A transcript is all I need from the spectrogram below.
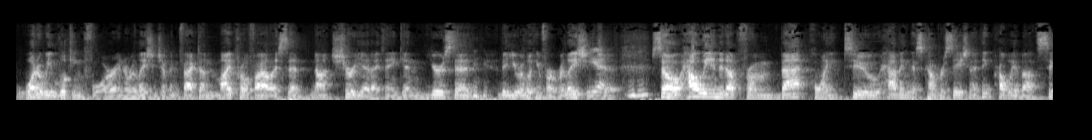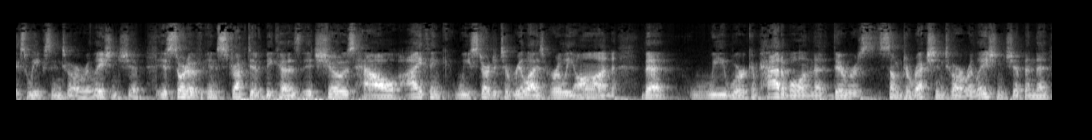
what are we looking for in a relationship? In fact, on my profile, I said not sure yet, I think, and yours said that you were looking for a relationship. Yeah. Mm-hmm. So, how we ended up from that point to having this conversation, I think probably about six weeks into our relationship, is sort of instructive because it shows how I think we started to realize early on that we were compatible and that there was some direction to our relationship and that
